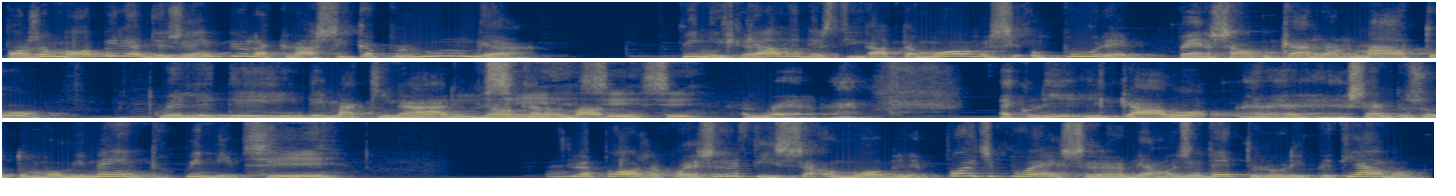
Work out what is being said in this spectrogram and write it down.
Posa mobile, ad esempio, la classica prolunga. Quindi okay. il cavo è destinato a muoversi, oppure pensa a un carro armato, quelli dei, dei macchinari, no? Sì, carro armato, sì, sì. La guerra. Ecco lì il cavo è sempre sotto movimento. Quindi sì. la posa può essere fissa o mobile. Poi ci può essere, l'abbiamo già detto, lo ripetiamo,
